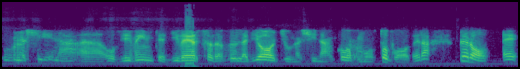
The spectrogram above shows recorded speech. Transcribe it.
una Cina eh, ovviamente diversa da quella di oggi, una Cina ancora molto povera, però è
